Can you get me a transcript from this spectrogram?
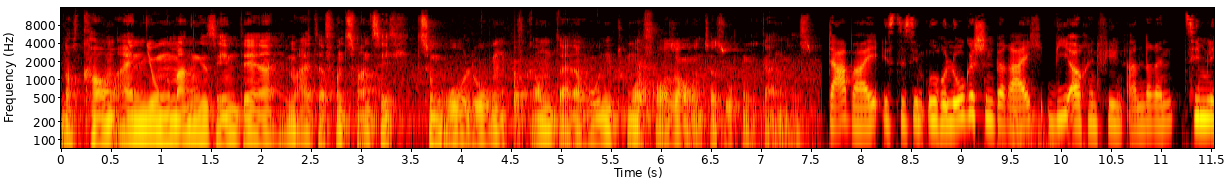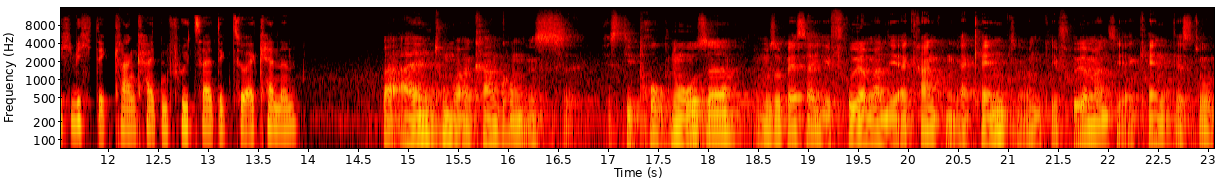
noch kaum einen jungen Mann gesehen, der im Alter von 20 zum Urologen aufgrund einer Hodentumorvorsorgeuntersuchung gegangen ist. Dabei ist es im urologischen Bereich, wie auch in vielen anderen, ziemlich wichtig, Krankheiten frühzeitig zu erkennen. Bei allen Tumorerkrankungen ist ist die Prognose umso besser, je früher man die Erkrankung erkennt. Und je früher man sie erkennt, desto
